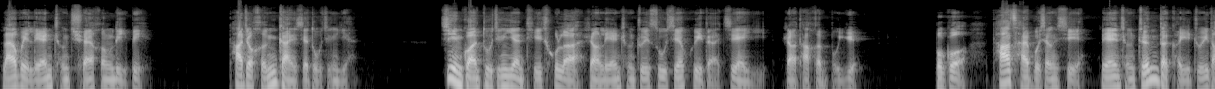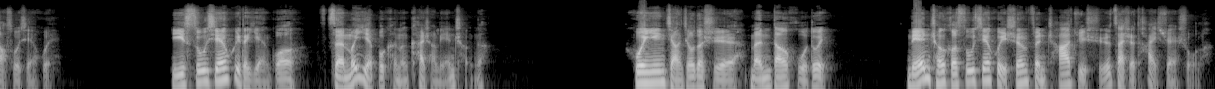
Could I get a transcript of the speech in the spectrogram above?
来为连城权衡利弊。他就很感谢杜金燕，尽管杜金燕提出了让连城追苏仙慧的建议，让他很不悦。不过他才不相信连城真的可以追到苏仙慧。以苏仙慧的眼光。怎么也不可能看上连城啊！婚姻讲究的是门当户对，连城和苏仙慧身份差距实在是太悬殊了。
